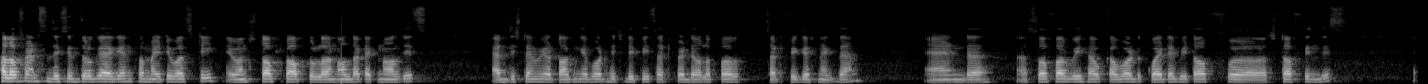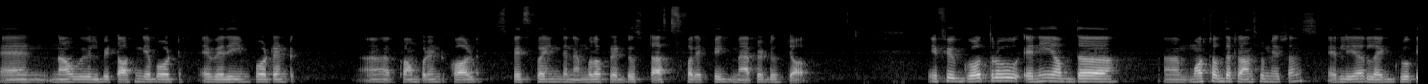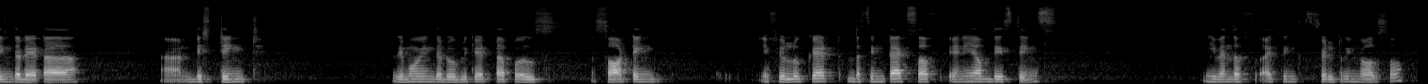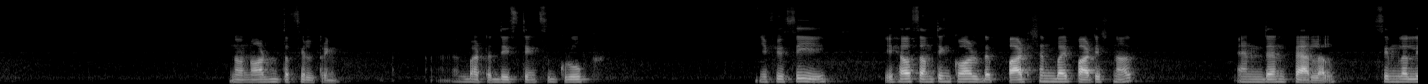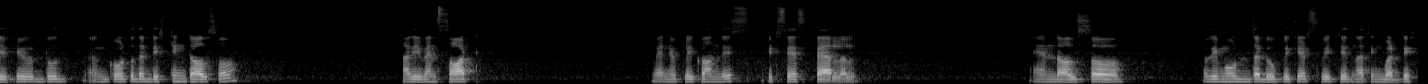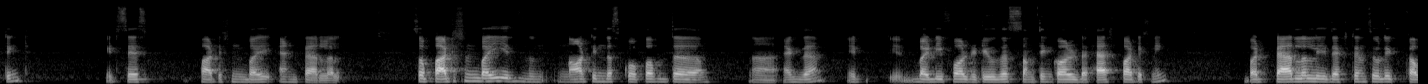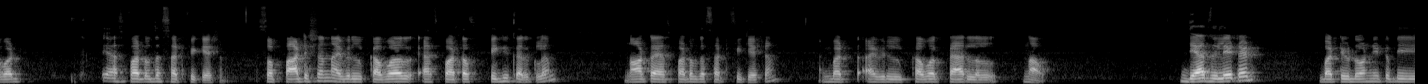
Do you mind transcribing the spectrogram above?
Hello friends, this is Durga again from IT ITversity, a one-stop shop to learn all the technologies. At this time we are talking about HDP Certified Developer Certification Exam and uh, uh, so far we have covered quite a bit of uh, stuff in this and now we will be talking about a very important uh, component called specifying the number of reduce tasks for a pig map reduce job. If you go through any of the uh, most of the transformations earlier like grouping the data uh, distinct, removing the duplicate tuples, sorting. If you look at the syntax of any of these things, even the I think filtering also. No, not the filtering, but these things group. If you see, you have something called partition by partitioner, and then parallel. Similarly, if you do go to the distinct also, or even sort when you click on this it says parallel. And also remove the duplicates which is nothing but distinct. It says partition by and parallel. So partition by is not in the scope of the uh, exam. It, it by default it uses something called hash partitioning. But parallel is extensively covered as part of the certification so partition I will cover as part of PIG curriculum, not as part of the certification, but I will cover parallel now. They are related, but you don't need to be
